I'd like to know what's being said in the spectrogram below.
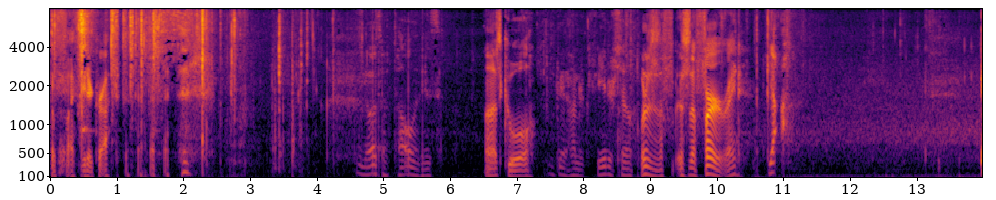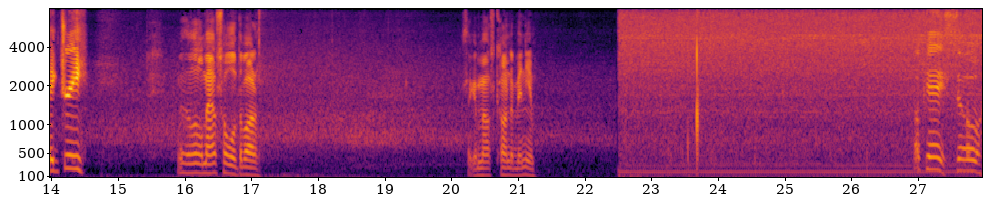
so five feet across. Who knows how tall it is? Oh, that's cool. A good hundred feet or so. What is this? This is a fir, right? Yeah. Big tree with a little mouse hole at the bottom. It's like a mouse condominium. Okay, so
